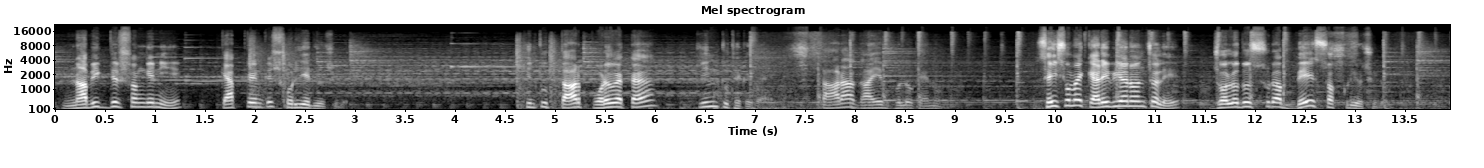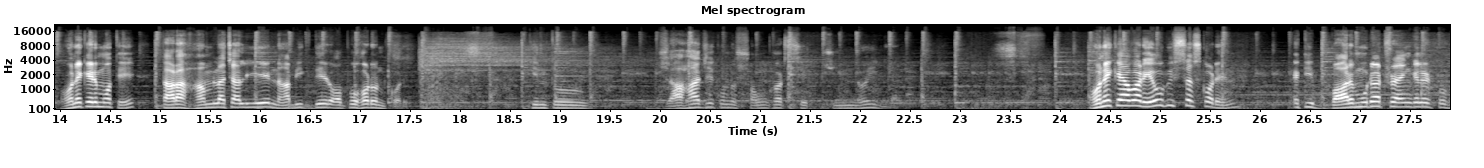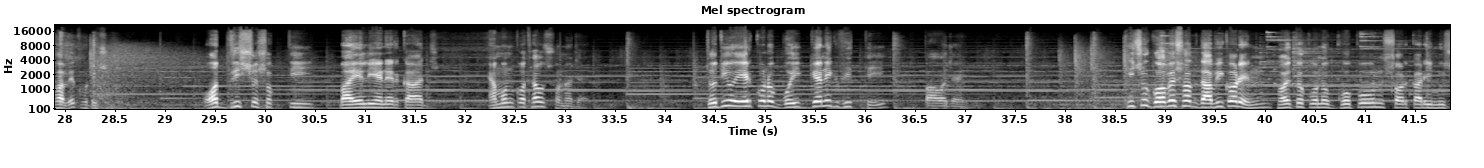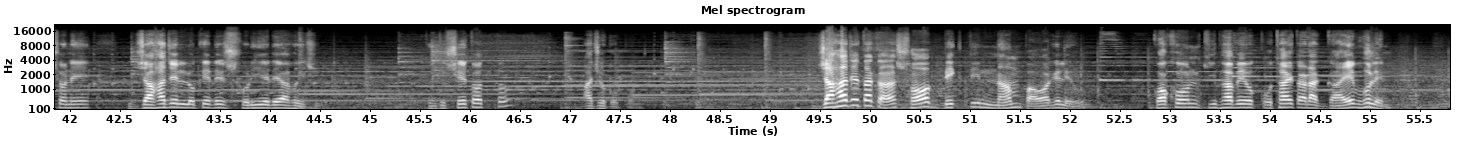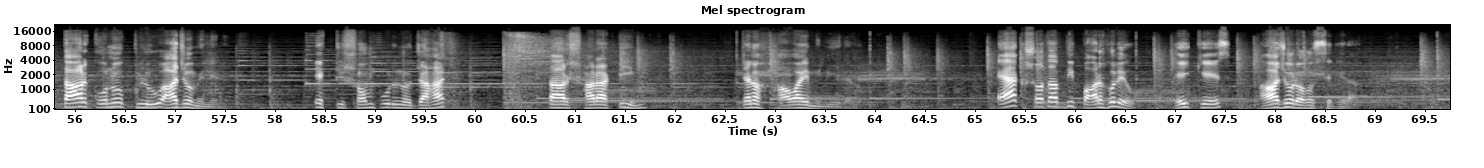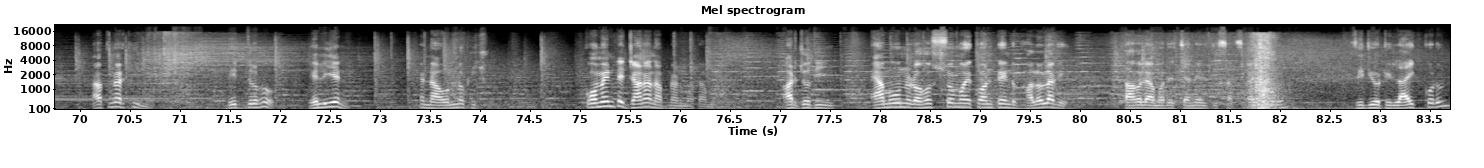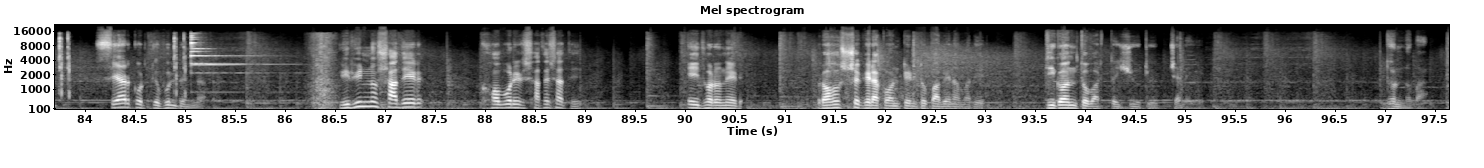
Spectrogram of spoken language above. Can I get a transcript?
নাবিকদের সঙ্গে নিয়ে ক্যাপ্টেনকে সরিয়ে দিয়েছিল। কিন্তু তারপরেও একটা কিন্তু থেকে যায়। তারা গায়েব হলো কেন? সেই সময় ক্যারিবিয়ান অঞ্চলে জলদস্যুরা বেশ সক্রিয় ছিল। অনেকের মতে তারা হামলা চালিয়ে নাবিকদের অপহরণ করে। কিন্তু জাহাজে কোনো সংঘর্ষের চিহ্নই নেই। অনেকে আবার এও বিশ্বাস করেন, এটি বারমুডা ট্রায়াঙ্গেলের প্রভাবে ঘটেছিল। অদৃশ্য শক্তি বা এলিয়েনের কাজ এমন কথাও শোনা যায়। যদিও এর কোনো বৈজ্ঞানিক ভিত্তি পাওয়া যায়নি। কিছু গবেষক দাবি করেন, হয়তো কোনো গোপন সরকারি মিশনে জাহাজের লোকেদের সরিয়ে দেওয়া হয়েছিল। কিন্তু সে তত্ত্ব আজও গোপন। জাহাজে থাকা সব ব্যক্তির নাম পাওয়া গেলেও কখন, কীভাবে ও কোথায় তারা গায়েব হলেন, তার কোনো ক্লু আজও মেলেনি একটি সম্পূর্ণ জাহাজ, তার সারা টিম যেন হাওয়ায় মিলিয়ে গেল। এক শতাব্দী পার হলেও এই কেস আজও রহস্যে ঘেরা। আপনার কি বিদ্রোহ? এলিয়েন না, অন্য কিছু। কমেন্টে জানান আপনার মতামত। আর যদি এমন রহস্যময় কন্টেন্ট ভালো লাগে, তাহলে আমাদের চ্যানেলটি সাবস্ক্রাইব করুন, ভিডিওটি লাইক করুন শেয়ার করতে ভুলবেন না। বিভিন্ন স্বাদের খবরের সাথে সাথে এই ধরনের রহস্য ঘেরা কন্টেন্টও পাবেন আমাদের দিগন্ত বার্তা ইউটিউব চ্যানেলে। ধন্যবাদ।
